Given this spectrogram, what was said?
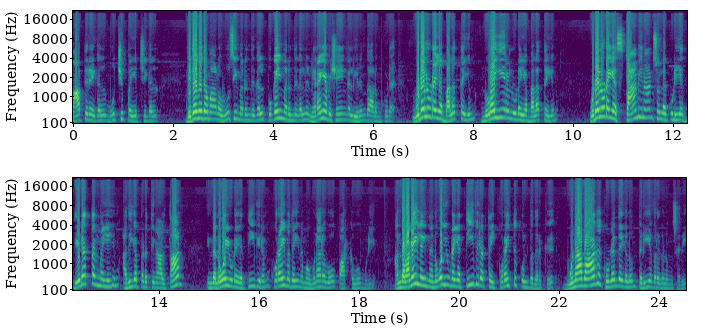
மாத்திரைகள் மூச்சு பயிற்சிகள் விதவிதமான ஊசி மருந்துகள் புகை மருந்துகள்னு நிறைய விஷயங்கள் இருந்தாலும் கூட உடலுடைய பலத்தையும் நுரையீரலுடைய பலத்தையும் உடலுடைய ஸ்டாமினான்னு சொல்லக்கூடிய திடத்தன்மையையும் அதிகப்படுத்தினால்தான் இந்த நோயுடைய தீவிரம் குறைவதை நம்ம உணரவோ பார்க்கவோ முடியும். அந்த வகையில் இந்த நோயுடைய தீவிரத்தை குறைத்து கொள்வதற்கு உணவாக குழந்தைகளும் பெரியவர்களும் சரி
